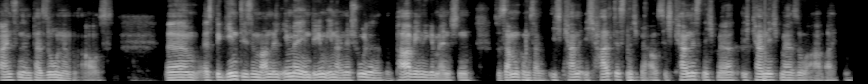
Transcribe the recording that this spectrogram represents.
einzelnen Personen aus. Ähm, es beginnt diesen Wandel immer, indem in einer Schule ein paar wenige Menschen zusammenkommen und sagen, ich kann, ich halte es nicht mehr aus, ich kann es nicht mehr, ich kann nicht mehr so arbeiten.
